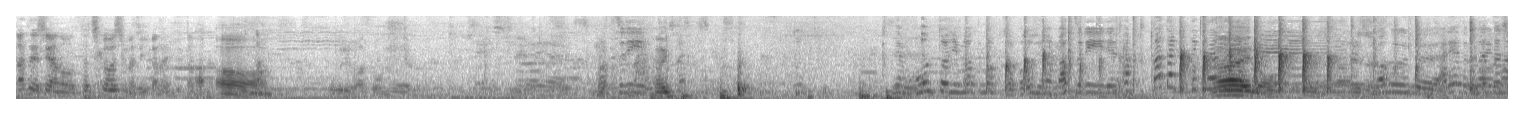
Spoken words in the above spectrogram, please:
私あの立川市まで行かないとダメなんで。ああ僕はこ祭り。はい当にマットマックスは今年の祭りであまた来てくださいねご夫婦ありがとうございます。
